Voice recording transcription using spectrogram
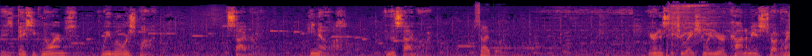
these basic norms, we will respond. Cyber. He knows. In the cyber way. Cyber way. You're in a situation where your economy is struggling.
